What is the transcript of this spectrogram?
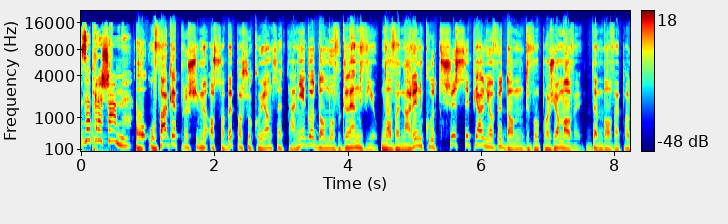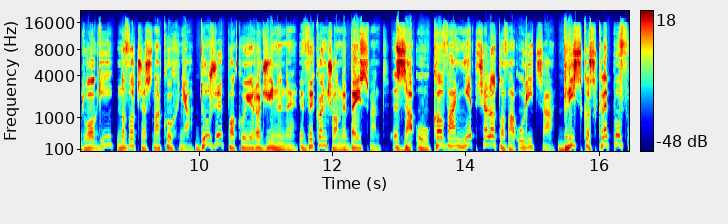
Zapraszamy. O uwagę prosimy osoby poszukujące taniego domu w Glenview. Nowy na rynku trzysypialniowy dom dwupoziomowy. Dębowe podłogi, nowoczesna kuchnia. Duży pokój rodzinny, wykończony basement. Zaułkowa, nieprzelotowa ulica. Blisko sklepów,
